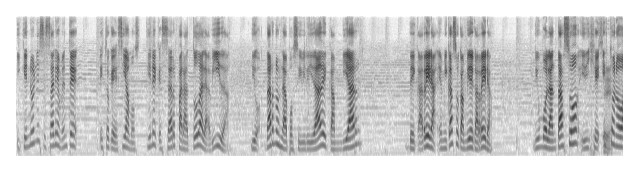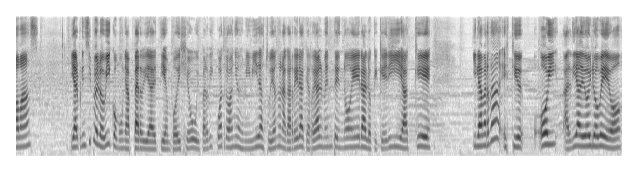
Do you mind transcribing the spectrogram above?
y que no necesariamente esto que decíamos, tiene que ser para toda la vida. Digo, darnos la posibilidad de cambiar de carrera. En mi caso cambié de carrera. Di un volantazo y dije, Sí. esto no va más. Y al principio lo vi como una pérdida de tiempo. Dije, uy, perdí cuatro años de mi vida estudiando una carrera que realmente no era lo que quería, que... Y la verdad es que hoy, al día de hoy lo veo,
